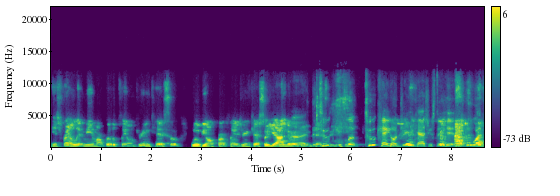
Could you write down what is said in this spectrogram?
His friend let me and my brother play on Dreamcast, Yeah. so we'll be on front playing Dreamcast. So yeah, I know the Dreamcast two is. look, two K on Dreamcast used to hit. Like, the one,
